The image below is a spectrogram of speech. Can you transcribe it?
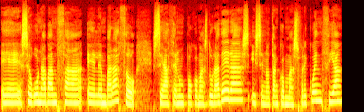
eh, según avanza el embarazo, se hacen un poco más duraderas y se notan con más frecuencia,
